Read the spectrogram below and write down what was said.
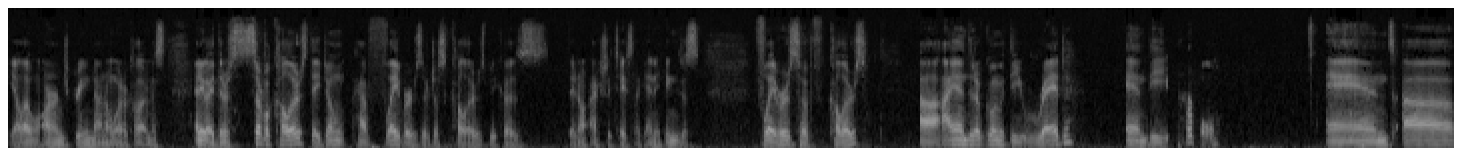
yellow, orange, green. I don't know what color I missed. Anyway, there's several colors. They don't have flavors. They're just colors because they don't actually taste like anything. Just flavors of colors. Uh, I ended up going with the red and the purple, and uh,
